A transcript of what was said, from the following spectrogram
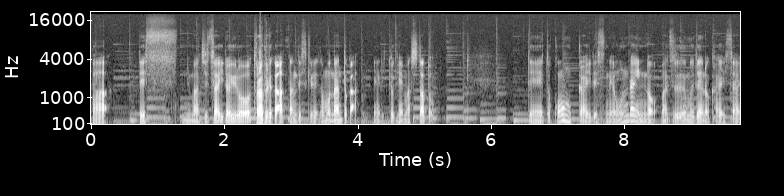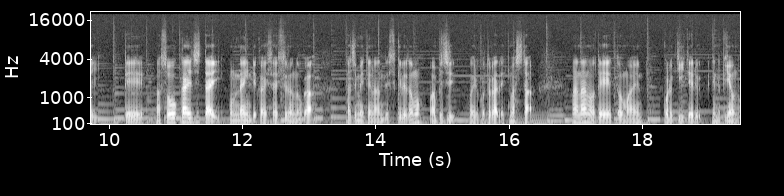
場です。でまあ、実はいろいろトラブルがあったんですけれども、なんとかやり遂げましたと。で、えっと、今回ですね、オンラインの、まあ、Zoom での開催で、まあ、総会自体オンラインで開催するのが初めてなんですけれども、まあ、無事終えることができました。まあ、なので、えっと、前、これ聞いてる NPO の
